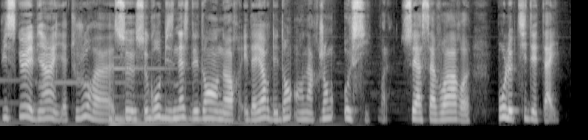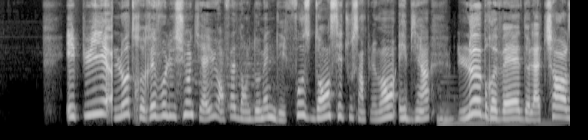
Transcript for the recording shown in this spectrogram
puisque eh bien, il y a toujours euh, ce, ce gros business des dents en or, et d'ailleurs des dents en argent aussi. Voilà, c'est à savoir euh, pour le petit détail. Et puis l'autre révolution qu'il y a eu en fait dans le domaine des fausses dents, c'est tout simplement eh bien le brevet de la Charles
